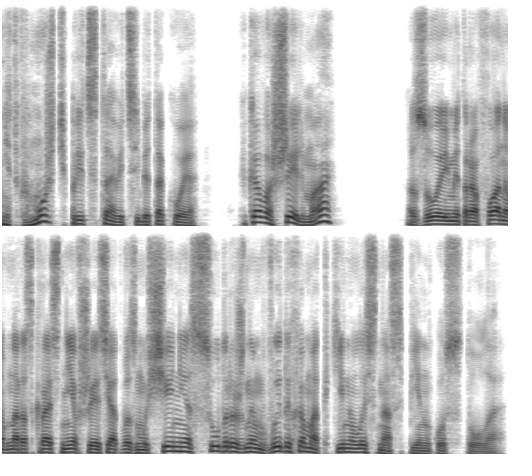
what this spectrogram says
Нет, вы можете представить себе такое? Какова шельма, а? Зоя Митрофановна, раскрасневшаяся от возмущения, с судорожным выдохом откинулась на спинку стула.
